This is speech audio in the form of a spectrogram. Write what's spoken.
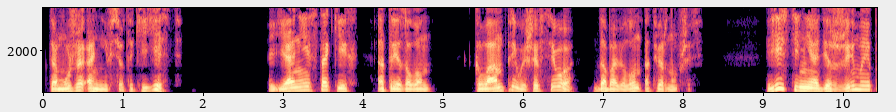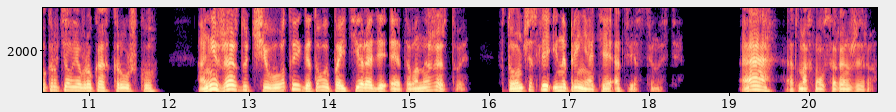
К тому же они все-таки есть. Я не из таких, — отрезал он. Клан превыше всего, — добавил он, отвернувшись. Есть и неодержимые, — покрутил я в руках кружку. Они жаждут чего-то и готовы пойти ради этого на жертвы, в том числе и на принятие ответственности. «А», — отмахнулся Ранжиро,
